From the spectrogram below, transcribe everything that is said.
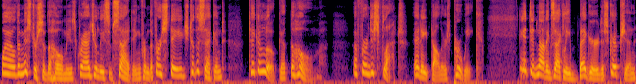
While the mistress of the home is gradually subsiding from the first stage to the second, take a look at the home. A furnished flat at $8 per week. It did not exactly beggar description,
